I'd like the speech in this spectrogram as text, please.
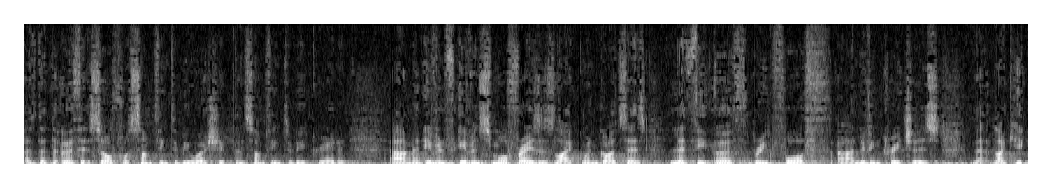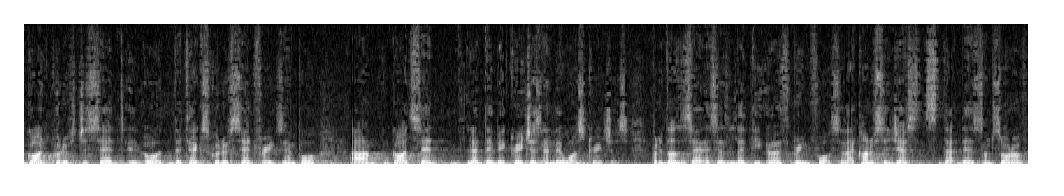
as that the earth itself was something to be worshipped and something to be created. Um, and even even small phrases like when God says, "Let the earth bring forth uh, living creatures," that, like he, God could have just said, or the text could have said, for example, um, God said, "Let there be creatures," and there was creatures. But it doesn't say it. Says, "Let the earth bring forth." So that kind of suggests that there's some sort of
